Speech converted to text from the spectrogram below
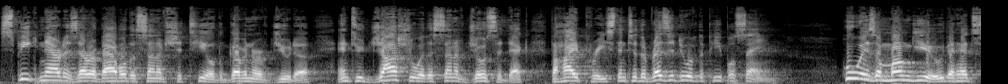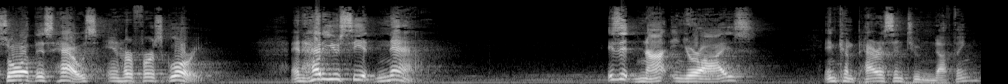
Speak now to Zerubbabel the son of Shealtiel, the governor of Judah, and to Joshua the son of Josedech, the high priest, and to the residue of the people, saying, Who is among you that had saw this house in her first glory? And how do you see it now? Is it not in your eyes in comparison to nothing?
